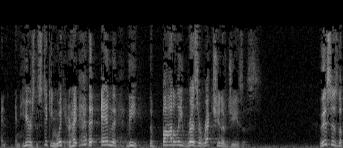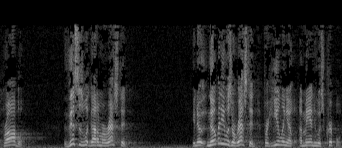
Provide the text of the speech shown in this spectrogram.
and, and here's the sticking wicket, right? And the, the, the bodily resurrection of Jesus. This is the problem. This is what got him arrested. You know, nobody was arrested for healing a, a man who was crippled.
